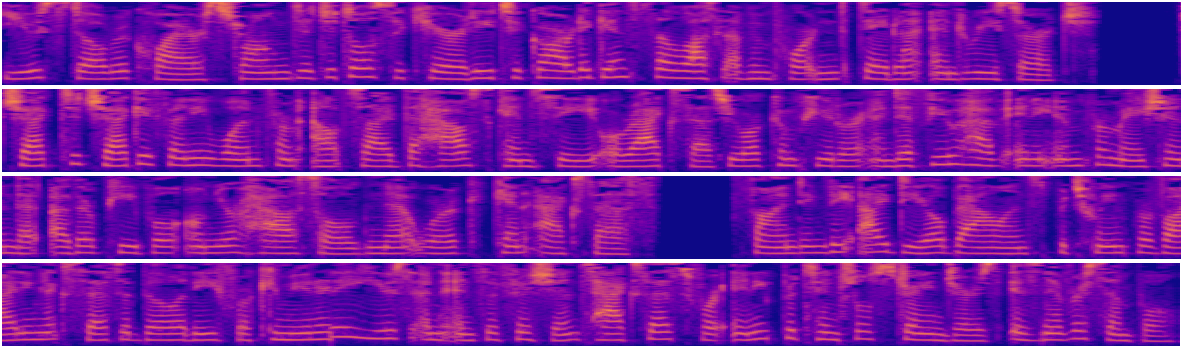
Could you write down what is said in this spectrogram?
you still require strong digital security to guard against the loss of important data and research. Check to check if anyone from outside the house can see or access your computer and if you have any information that other people on your household network can access. Finding the ideal balance between providing accessibility for community use and insufficient access for any potential strangers is never simple.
